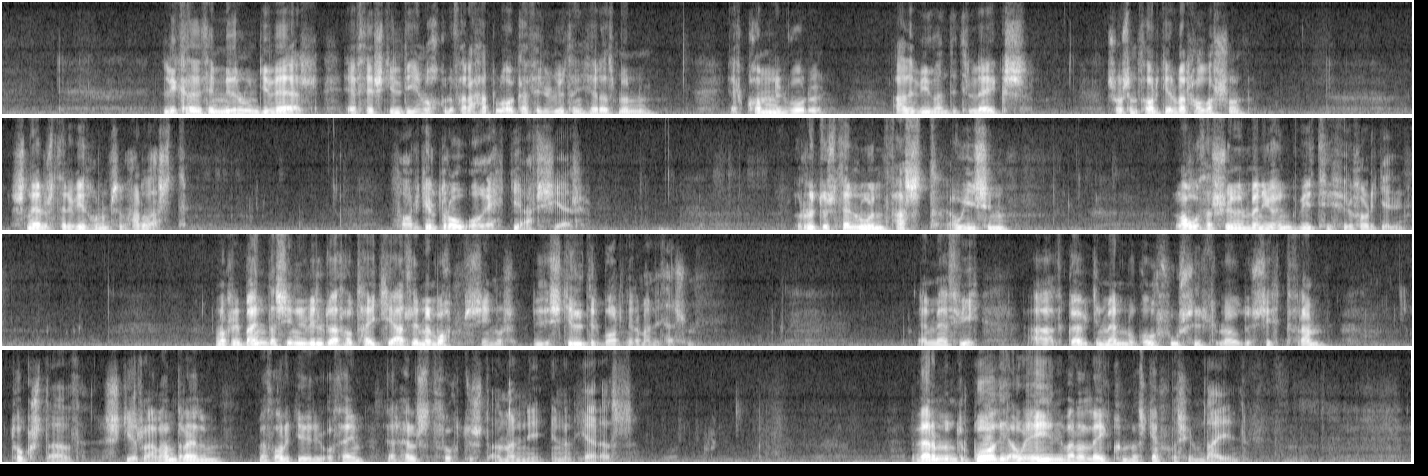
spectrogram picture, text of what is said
Líkaði þeim miðlungi vel ef þeir skildi í nokkru fara halloka fyrir utanhjörðasmönnum, er komnir voru aðvífandi til leiks, svo sem Þorgir var Hávarsson, snerust þeir við honum sem harðast. Þorgir dró og ekki af sér. Rutust þeir nú um fast á ísinum lágu þar sömur menn í öngviti fyrir fórgerinn. Nokkrir bænda sínir vildu að þá tæki allir menn vopn sín og liði skildir bornir að manni þessum. En með því að göfgin menn og góðfúsir lögðu sitt fram, tókst að skýra vandræðum með þorgeri og þeim er helst þóttust að manni innan héraðs. Vermundur goði á eiri var að leikum að skemta sér um daginn.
